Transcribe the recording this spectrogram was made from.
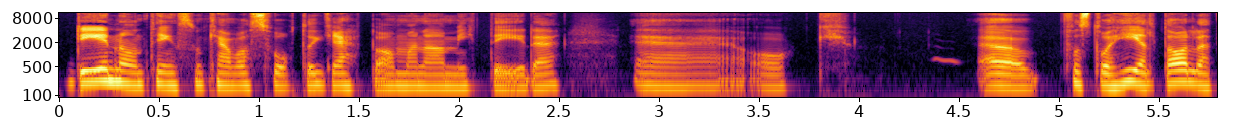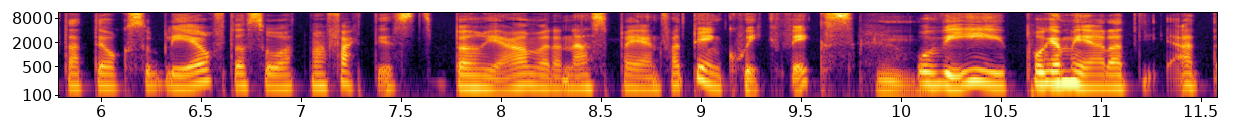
det är någonting som kan vara svårt att greppa om man är mitt i det. Eh, och jag förstår helt och hållet att det också blir ofta så att man faktiskt börjar använda sprayen för att det är en quick fix. Och vi är programmerade att, att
